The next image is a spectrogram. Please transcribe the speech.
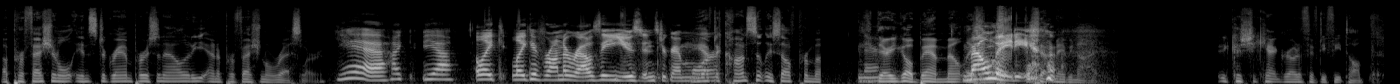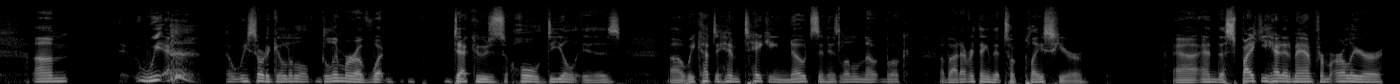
a professional Instagram personality and a professional wrestler. yeah, I, yeah. Like like if Ronda Rousey used Instagram more. You have to constantly self promote. There. There you go, bam, Mount Lady. Mount Lady. Except maybe not, because she can't grow to fifty feet tall. Um, we we sort of get a little glimmer of what Deku's whole deal is. Uh, we cut to him taking notes in his little notebook about everything that took place here. Uh, and the spiky-headed man from earlier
